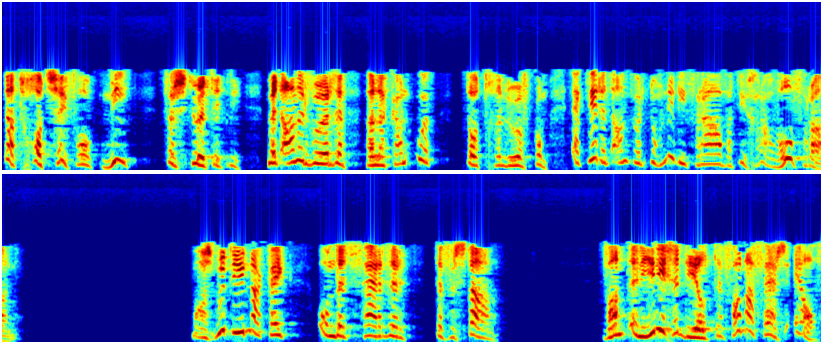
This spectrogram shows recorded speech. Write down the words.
dat God sy volk nie verstoot het nie. Met ander woorde, hulle kan ook tot geloof kom. Ek weet dit antwoord nog nie die vraag wat u graag wil vra nie. Maar ons moet hierna kyk om dit verder te verstaan. Want in hierdie gedeelte vanaf vers 11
